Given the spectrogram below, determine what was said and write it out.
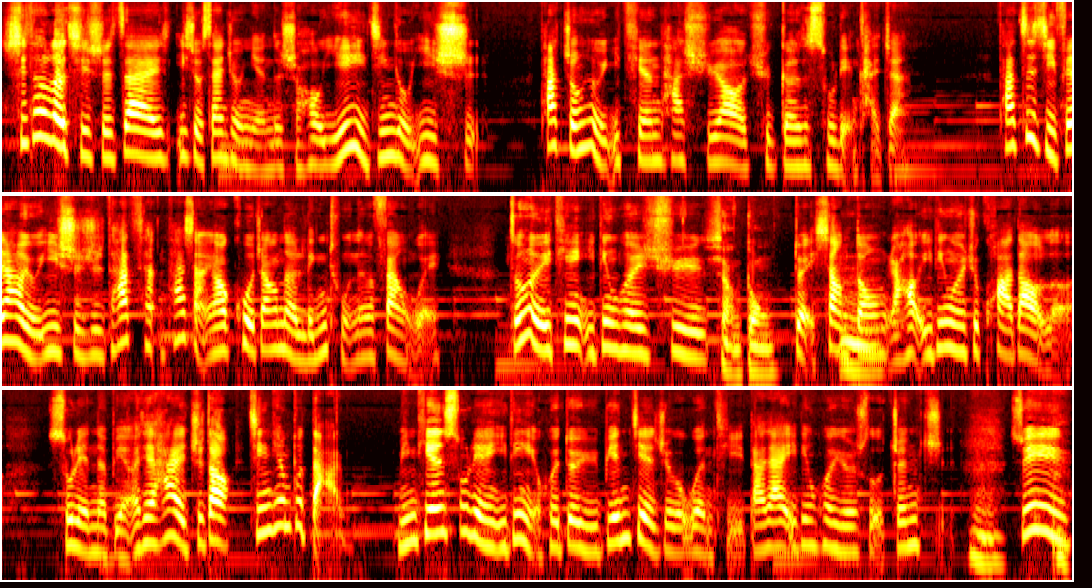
希特勒其实在一九三九年的时候也已经有意识，他总有一天他需要去跟苏联开战。他自己非常有意识，就是他想他想要扩张的领土那个范围，总有一天一定会去向东，对，向东，嗯、然后一定会去跨到了苏联那边，而且他也知道今天不打。明天苏联一定也会对于边界这个问题，大家一定会有所争执，嗯，所以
